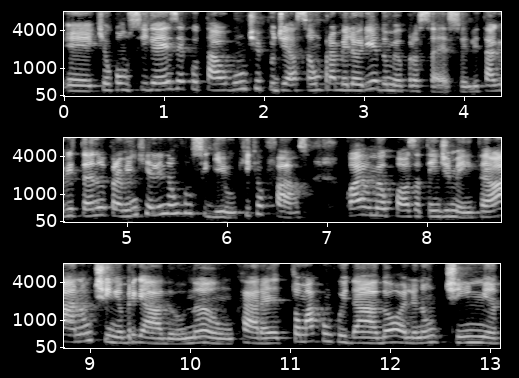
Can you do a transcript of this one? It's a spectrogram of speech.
é, que eu consiga executar algum tipo de ação para melhoria do meu processo. Ele está gritando para mim que ele não conseguiu. O que, que eu faço? Qual é o meu pós-atendimento? Ah, não tinha, obrigado. Não, cara, é tomar com cuidado. Olha, não tinha,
